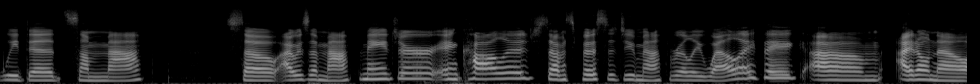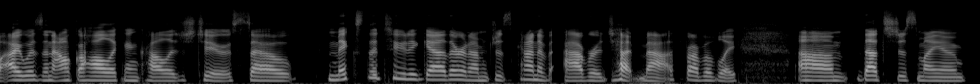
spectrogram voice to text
we did some math. So I was a math major in college, so I'm supposed to do math really well, I think. Um, I don't know. I was an alcoholic in college too, so mix the two together, and I'm just kind of average at math, probably. Um, that's just my own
